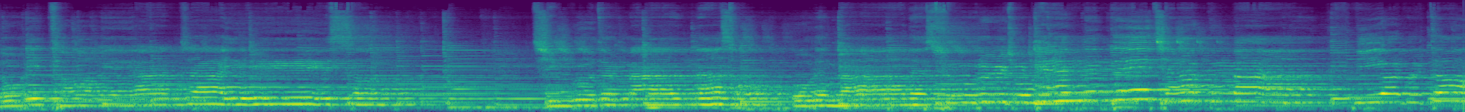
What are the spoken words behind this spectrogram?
놀이터에 앉아 있어. 친구들 만나서 오랜만에 술을 좀 했는데 자꾸만 네 얼굴 떠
